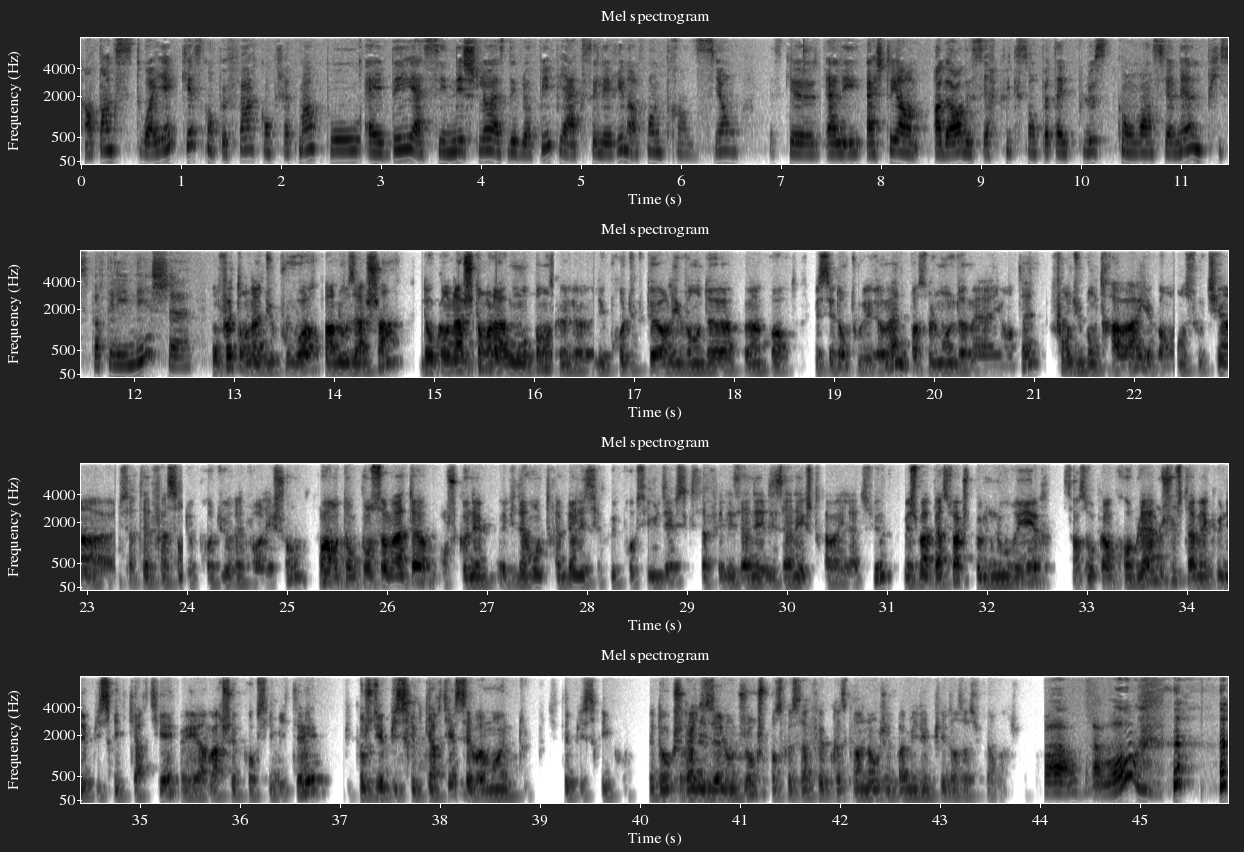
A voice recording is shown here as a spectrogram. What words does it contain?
en tant que citoyen, qu'est-ce qu'on peut faire concrètement pour aider à ces niches-là à se développer puis à accélérer, dans le fond, une transition? Est-ce que aller acheter en, en, dehors des circuits qui sont peut-être plus conventionnels puis supporter les niches? En fait, on a du pouvoir par nos achats. Donc, en achetant là où on pense que le, les producteurs, les vendeurs, peu importe, mais c'est dans tous les domaines, pas seulement le domaine alimentaire, font du bon travail, et ben, on soutient euh, une certaine façon de produire et de voir les choses. Moi, en tant que consommateur, bon, je connais évidemment très bien les circuits de proximité, parce que ça fait des années des années que je travaille là-dessus, mais je m'aperçois que je peux me nourrir sans aucun problème, juste avec une épicerie de quartier et un marché de proximité. Puis quand je dis épicerie de quartier, c'est vraiment une toute petite épicerie. Quoi. Et donc, je réalisais l'autre jour, je pense que ça fait presque un an que j'ai pas mis les pieds dans un supermarché. Wow, bravo!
